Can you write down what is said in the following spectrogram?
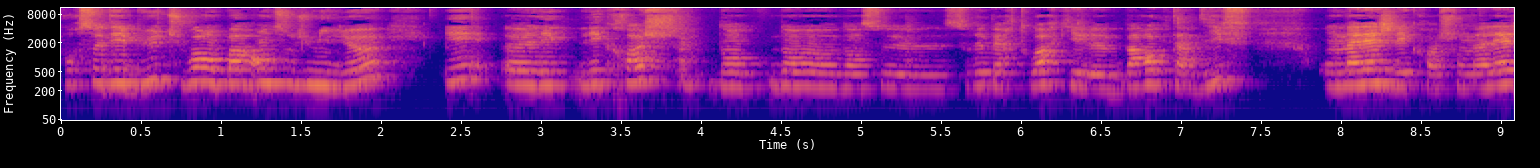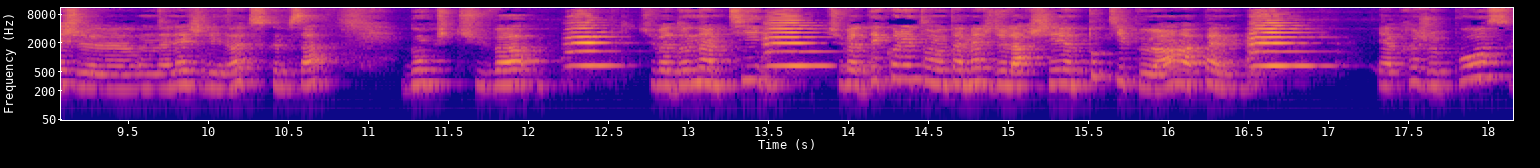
pour ce début, tu vois, on part en dessous du milieu et euh, les, croches dans, dans, ce, répertoire qui est le baroque tardif, on allège les croches, on allège, euh, on allège les notes comme ça. Donc tu vas, tu vas donner un petit, tu vas décoller ton, ta mèche de l'archer un tout petit peu, hein, à peine. Et après je pose.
